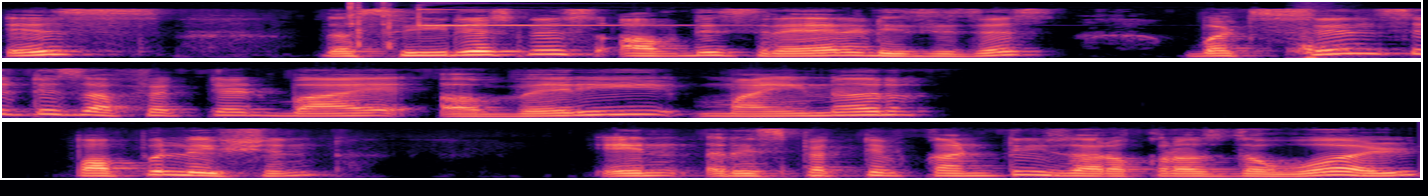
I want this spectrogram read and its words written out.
is the seriousness of these rare diseases but since it is affected by a very minor population in respective countries or across the world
